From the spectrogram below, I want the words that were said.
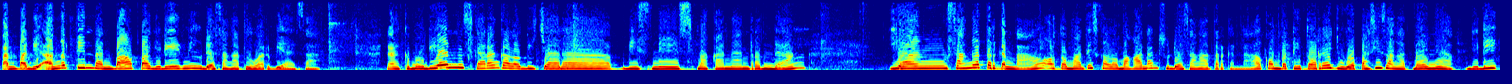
tanpa diangetin, tanpa apa. Jadi ini udah sangat luar biasa. Nah, kemudian sekarang kalau bicara bisnis makanan rendang yang sangat terkenal, otomatis kalau makanan sudah sangat terkenal, kompetitornya juga pasti sangat banyak. Jadi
